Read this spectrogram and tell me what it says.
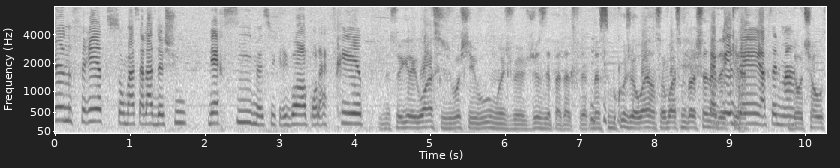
une frite sur ma salade de choux. Merci, Monsieur Grégoire, pour la frite. Monsieur Grégoire, si je vais chez vous, moi, je veux juste des patates frites. Merci beaucoup, Joël. On se revoit la semaine prochaine avec euh, d'autres choses.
